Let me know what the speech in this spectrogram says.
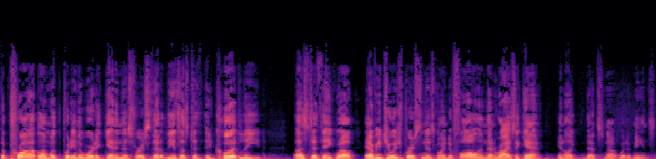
The problem with putting the word again in this verse is that it leads us to, it could lead us to think, well, every Jewish person is going to fall and then rise again. You know, like that's not what it means.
